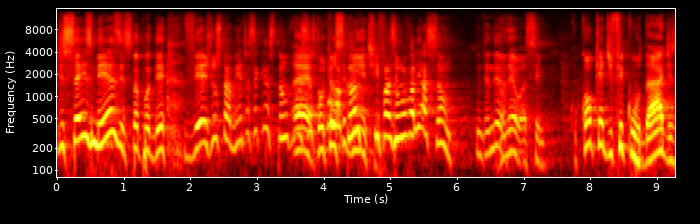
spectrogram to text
de seis meses para poder ver justamente essa questão que é, vocês estão colocando é o seguinte, e fazer uma avaliação. Entendeu? Entendeu? Assim, qual que é a dificuldade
